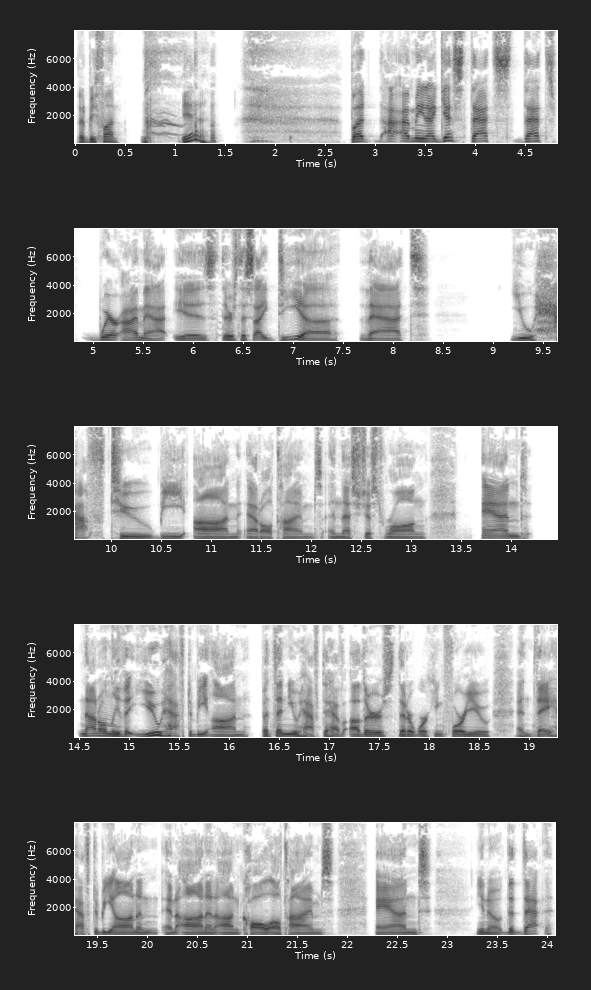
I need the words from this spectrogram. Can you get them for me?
that'd be fun. yeah. But I mean, I guess that's that's where I'm at. Is there's this idea that you have to be on at all times, and that's just wrong. And not only that you have to be on, but then you have to have others that are working for you, and they have to be on and, and on and on call all times. And you know that that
